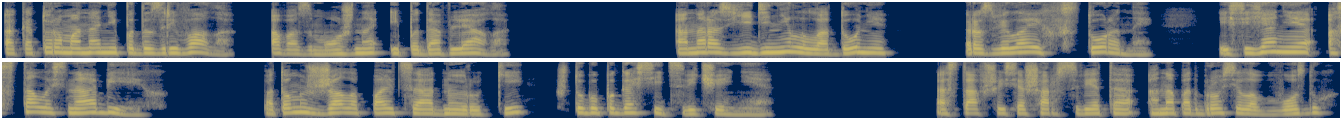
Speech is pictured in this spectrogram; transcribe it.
о котором она не подозревала, а, возможно, и подавляла. Она разъединила ладони, развела их в стороны, и сияние осталось на обеих. Потом сжала пальцы одной руки, чтобы погасить свечение. Оставшийся шар света она подбросила в воздух,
